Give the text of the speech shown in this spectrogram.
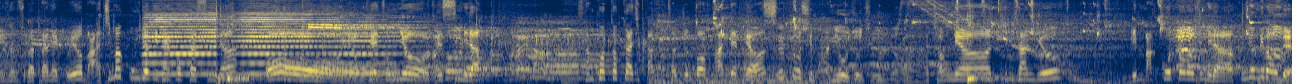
이근휘 선수가 따냈고요. 마지막 공격이 될 것 같습니다. 오, 이렇게 종료됐습니다. 3쿼터까지 전준범 반대편. 쓸 것이 많이 오죠, 지금요. 자, 정면 김상규 림 맞고 떨어집니다. 공격 리바운드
